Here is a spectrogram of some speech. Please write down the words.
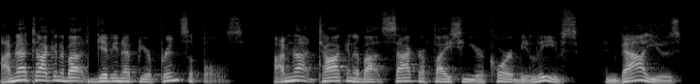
I'm not talking about giving up your principles. I'm not talking about sacrificing your core beliefs and values.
